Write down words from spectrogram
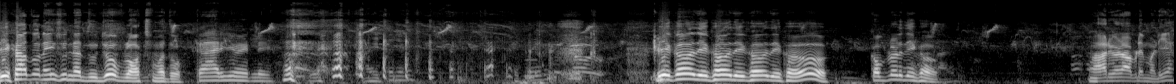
દેખાતો નહીં શું તું જો બ્લોગ્સમાં તો. કાર્યો એટલે. દેખાવો દેખાવો દેખાવો દેખાવો કમ્પ્લીટ દેખાવો. મારી જોડે આપણે મળીએ.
